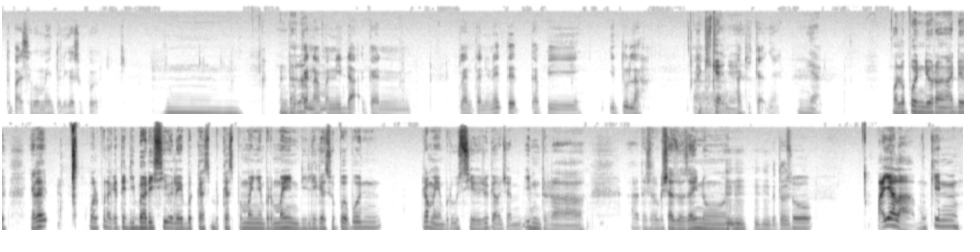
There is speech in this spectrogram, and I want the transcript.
terpaksa bermain untuk Liga Super. hmm, mendalam Bukan nak menidakkan Kelantan United tapi itulah uh, Hakikatnya. hakikatnya. ya walaupun diorang ada yalah walaupun nak kata dibarisi oleh bekas-bekas pemain yang bermain di Liga Super pun ramai yang berusia juga macam Indra tak silap aku Syazwa Zainun Mhm, mhm, Betul. So payahlah mungkin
